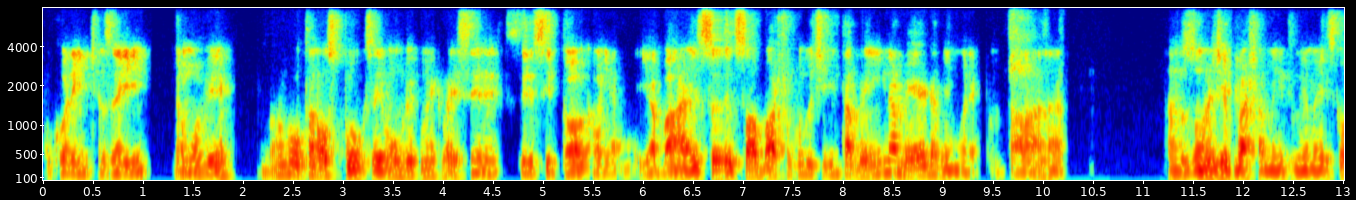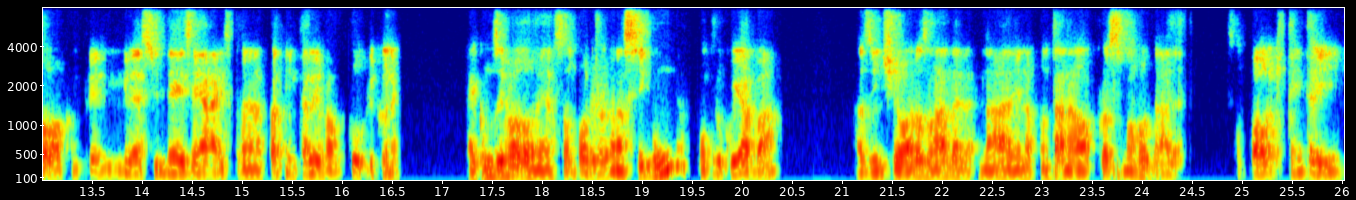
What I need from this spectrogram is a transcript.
O Corinthians aí, vamos ver. Vamos voltando aos poucos aí, vamos ver como é que vai ser, né? Se eles se tocam e, e abaixam. Eles só abaixam quando o time tá bem na merda mesmo, né? Quando tá lá na, na zona de rebaixamento mesmo, aí eles colocam o ingresso de 10 reais para tentar levar o público, né? Aí, como você falou, né? São Paulo joga na segunda contra o Cuiabá às 20 horas lá na Arena Pantanal, a próxima rodada. São Paulo que tenta aí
